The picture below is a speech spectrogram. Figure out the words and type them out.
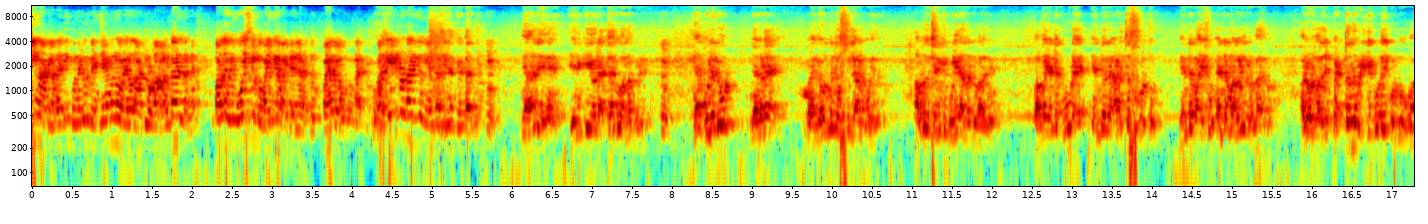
ഈ നാട്ടിൽ അതായത് ഈ പുനലൂർ വെഞ്ചയം എന്ന് പറയുന്ന നാട്ടിലുള്ള ആൾക്കാർ തന്നെ പറഞ്ഞ ഒരു വോയിസ് ഭയങ്കരമായിട്ട് എല്ലായിടത്തും വൈറലാവുന്നുണ്ടായിരുന്നു അത് കേട്ടിട്ടുണ്ടായിരിക്കും ഞാൻ എനിക്ക് ഒരു അറ്റാക്ക് വന്നപ്പോഴേ ഞാൻ പുനലൂർ ഞങ്ങളുടെ ഗവൺമെന്റ് ഹോസ്പിറ്റലാണ് പോയത്. അവിടെ വെച്ച് എനിക്ക് ഗുളിക എന്നിട്ട് പറഞ്ഞു. അപ്പൊ എന്റെ കൂടെ എന്റെ ഒരു അടുത്ത സുഹൃത്തും എന്റെ വൈഫും എന്റെ മകളും ഉണ്ടായിരുന്നു. അവരോട് പറഞ്ഞു പെട്ടെന്ന് വിളിക്കൂടെ കൂടെ കൊണ്ടുപോവാ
